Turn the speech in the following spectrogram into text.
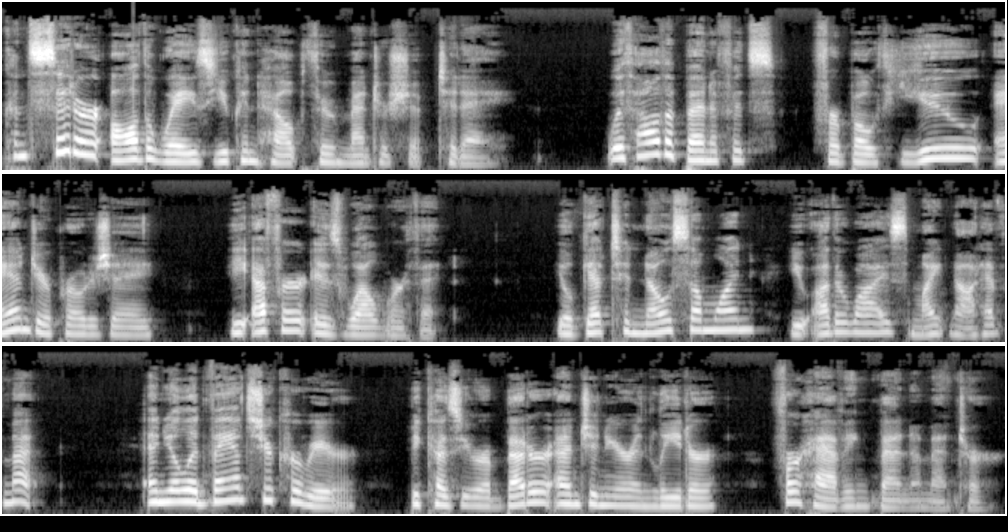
Consider all the ways you can help through mentorship today. With all the benefits for both you and your protege, the effort is well worth it. You'll get to know someone you otherwise might not have met, and you'll advance your career because you're a better engineer and leader for having been a mentor.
